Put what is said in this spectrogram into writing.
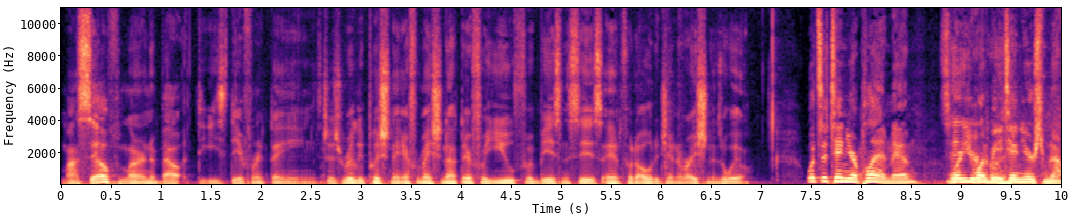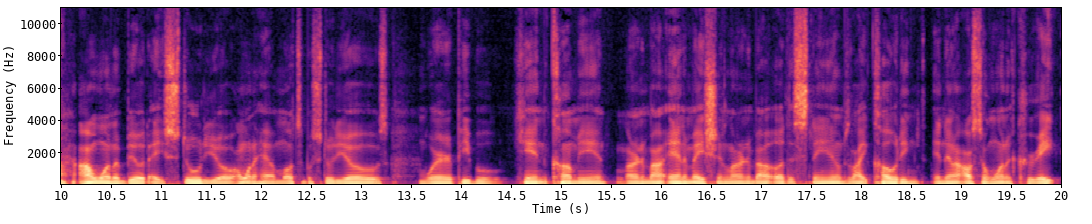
myself learn about these different things. Just really pushing the information out there for you, for businesses, and for the older generation as well. What's a 10 year plan, man? Where do you want to be 10 years from now? I want to build a studio. I want to have multiple studios where people can come in, learn about animation, learn about other STEMs like coding, and then I also want to create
